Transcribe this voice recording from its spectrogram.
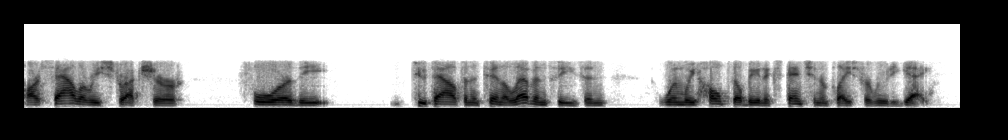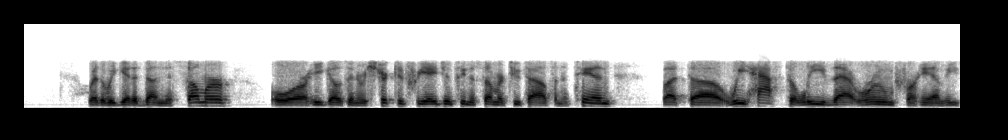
our salary structure for the 2010-11 season when we hope there'll be an extension in place for Rudy Gay. Whether we get it done this summer or he goes into restricted free agency in the summer of 2010, but uh, we have to leave that room for him. He's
